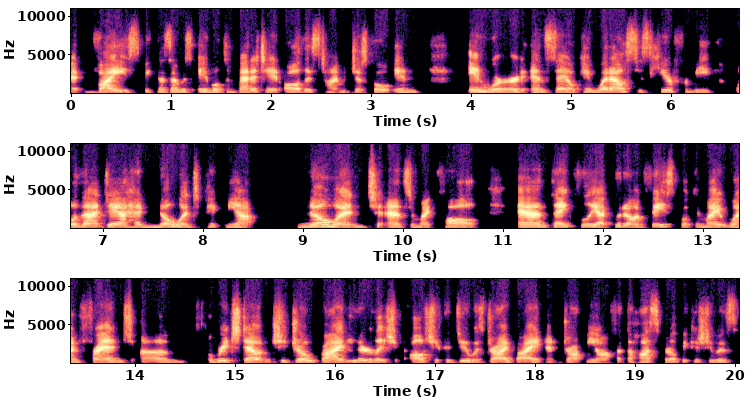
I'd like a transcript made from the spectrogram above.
advice because I was able to meditate all this time and just go in inward and say, okay, what else is here for me? Well, that day I had no one to pick me up, no one to answer my call. And thankfully, I put it on Facebook, and my one friend um, reached out and she drove by. Literally, she, all she could do was drive by and drop me off at the hospital because she was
